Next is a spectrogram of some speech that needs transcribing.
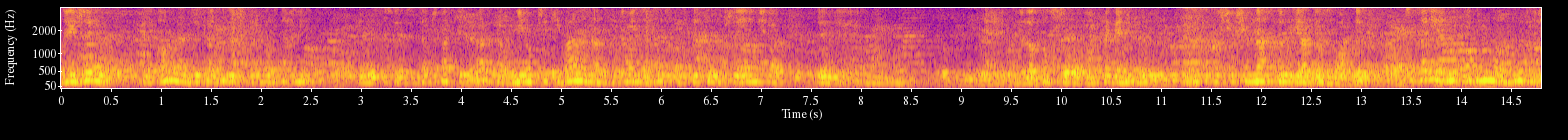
No jeżeli y, Orlen wykazuje w sprawozdaniu za czwarty kwartał nieoczekiwane nadzwyczajne zyski z tytułu przejęcia Lotosu i PGNiG w wysokości 18 miliardów złotych, czy to nie powinno budzić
